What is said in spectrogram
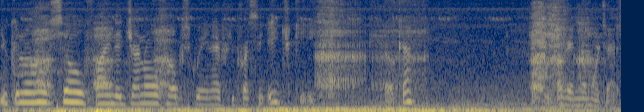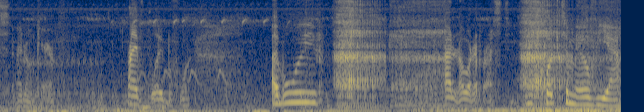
You can also find a general help screen if you press the H key. Okay. Okay, no more tests. I don't care. I've played before. I believe. I don't know what I pressed. You click to move. Yeah.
